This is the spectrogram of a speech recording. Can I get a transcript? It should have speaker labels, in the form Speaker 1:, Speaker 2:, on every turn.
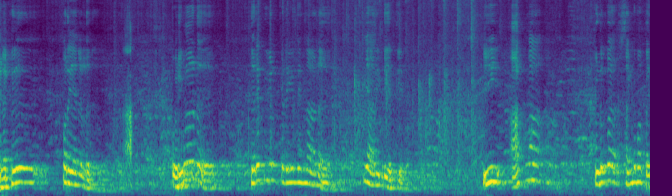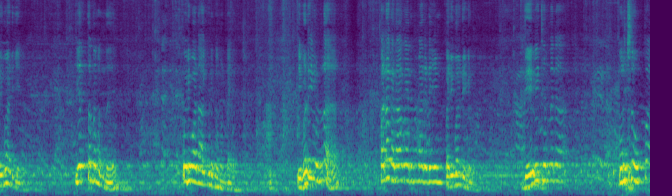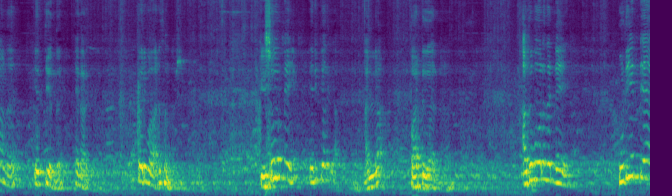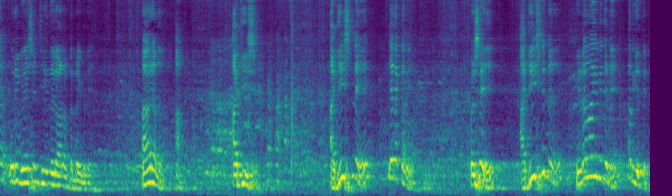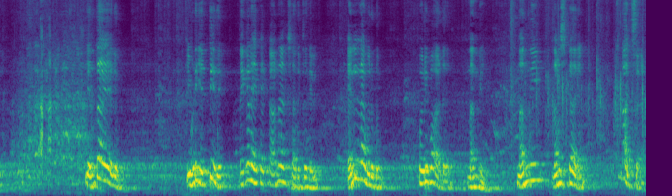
Speaker 1: എനിക്ക് പറയാനുള്ളത് ഒരുപാട് തിരക്കുകൾക്കിടയിൽ നിന്നാണ് ഞാൻ ഇവിടെ എത്തിയത്. ഈ ആത്മ കുടുംബ സംഗമ പരിപാടിയിൽ എത്തണമെന്ന് ഒരുപാട് ആഗ്രഹമുണ്ടായിരുന്നു ഇവിടെയുള്ള പല കലാകാരന്മാരുടെയും പരിപാടികൾ ദേവിചന്ദന കുറച്ച് മുമ്പാണ് എത്തിയെന്ന് ഞാൻ അറിഞ്ഞു. ഒരുപാട് സന്തോഷം. കിഷോറിനെയും എനിക്കറിയാം. നല്ല പാട്ടുകാരനാണ്. അതുപോലെ തന്നെ കുടിയന്റെ ഒരു വേഷം ചെയ്യുന്ന ഒരാളുണ്ടല്ലോ ഇവിടെ. ആരാണ്? ആ അജീഷ്. അജീഷിനെ എനക്കറിയാം. പക്ഷേ അജീഷിന് പിണറായി വിജയനെ അറിയത്തില്ല. എന്തായാലും ഇവിടെ എത്തിയതിൽ നിങ്ങളെയൊക്കെ കാണാൻ സാധിച്ചതിൽ എല്ലാവരോടും ഒരുപാട് നന്ദി. നന്ദി നമസ്കാരം അച്ഛനം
